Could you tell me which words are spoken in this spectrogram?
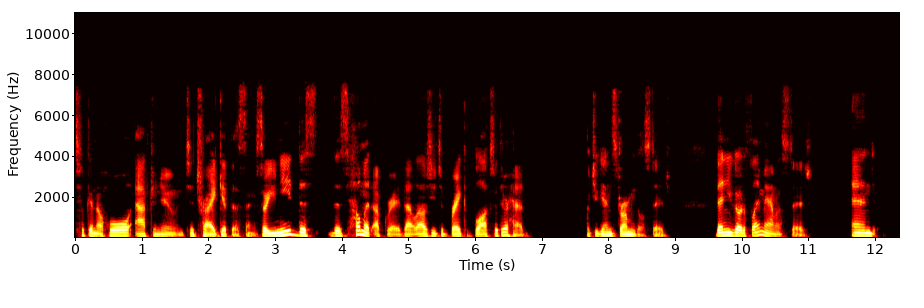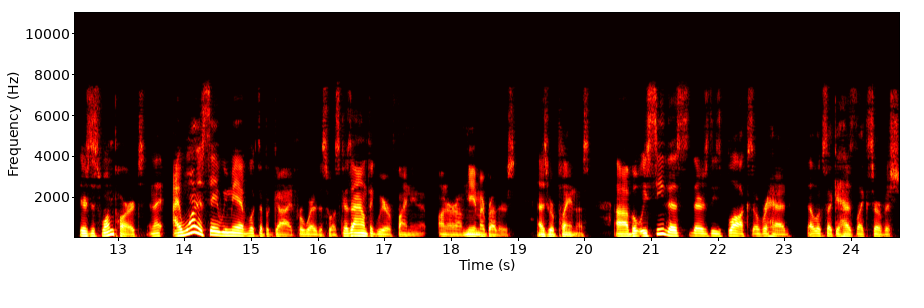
taken a whole afternoon to try to get this thing. So you need this, this helmet upgrade that allows you to break blocks with your head, which you get in Storm Eagle stage. Then you go to Flame Mammoth stage and there's this one part and I, I want to say we may have looked up a guide for where this was because I don't think we were finding it on our own, me and my brothers as we're playing this. Uh, but we see this, there's these blocks overhead that looks like it has like sh-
